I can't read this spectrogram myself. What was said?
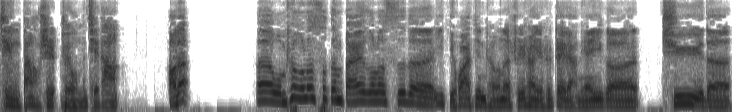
请白老师为我们解答。好的，呃，我们说俄罗斯跟白俄罗斯的一体化进程呢，实际上也是这两年一个区域的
